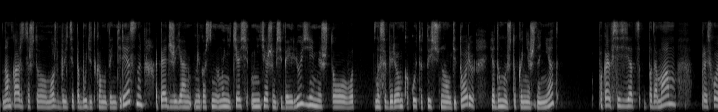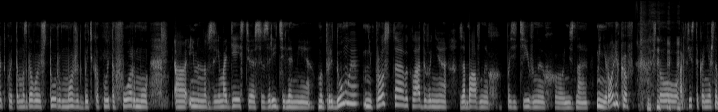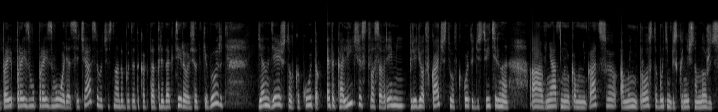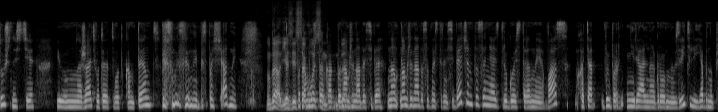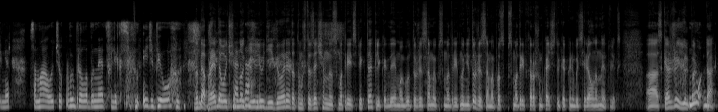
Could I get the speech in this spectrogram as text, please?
нам кажется, что, может быть, это будет кому-то интересным. Опять же, я, мне кажется, мы не, теш, не тешим себя иллюзиями, что вот мы соберем какую-то тысячную аудиторию. Я думаю, что, конечно, нет. Пока все сидят по домам, происходит какой-то мозговой штурм, может быть, какую-то форму э, именно взаимодействия со зрителями мы придумаем. Не просто выкладывание забавных, позитивных, э, не знаю, мини-роликов, что артисты, конечно, производят сейчас, и вот сейчас надо будет это как-то отредактировать, все-таки выложить. Я надеюсь, что в какую-то это количество со временем перейдет в качество, в какую-то действительно а, внятную коммуникацию, а мы не просто будем бесконечно множить сущности и умножать вот этот вот контент бессмысленный, беспощадный. Ну да, я здесь Потому согласен. Потому что как бы да. нам же надо себя, нам, нам же надо с одной стороны себя чем-то занять, с другой стороны вас. Хотя выбор нереально огромный у зрителей. Я бы, например, сама лучше выбрала бы Netflix, HBO. Ну да, про это очень многие люди и говорят о том, что зачем нам смотреть спектакли, когда я могу то же самое посмотреть, ну не то же самое, просто посмотреть в хорошем качестве какой-нибудь сериал на Netflix. А, скажи, Юль, ну, да.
